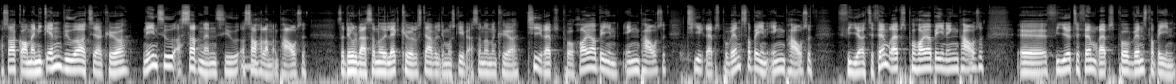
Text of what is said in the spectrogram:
og så går man igen videre til at køre den ene side, og så den anden side, og så holder man pause. Så det vil være sådan noget i leg curls, der vil det måske være sådan noget, man kører 10 reps på højre ben, ingen pause, 10 reps på venstre ben, ingen pause, 4-5 reps på højre ben, ingen pause, øh, 4-5 reps på venstre ben,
